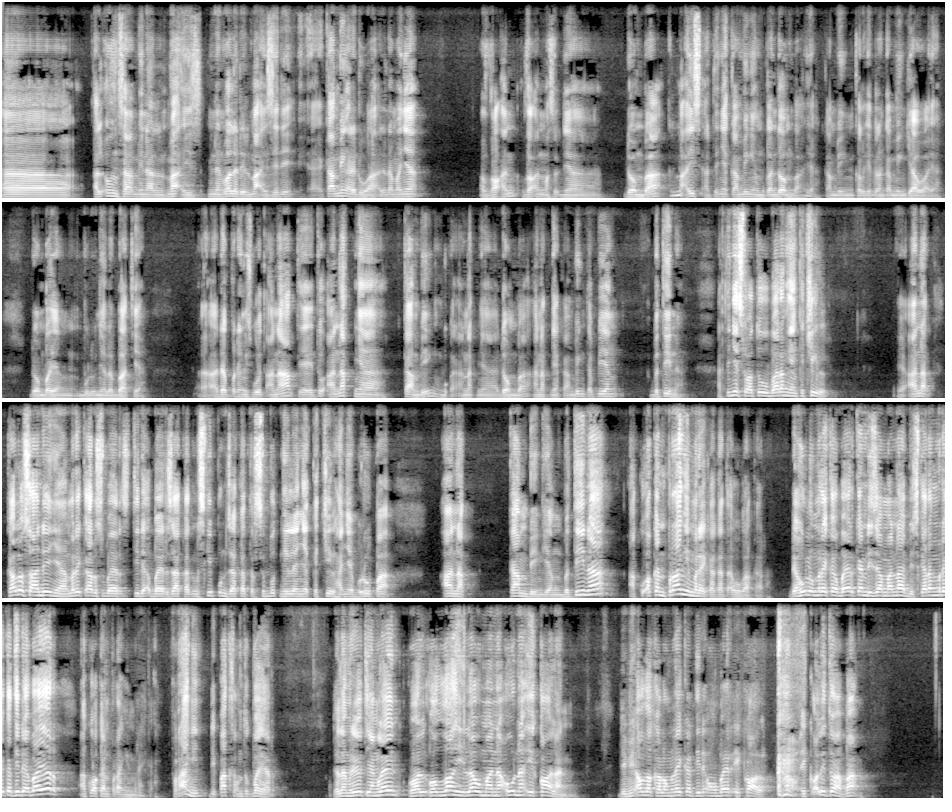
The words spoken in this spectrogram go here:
uh, al-untha minal ma'iz minal waladil ma'iz jadi eh, kambing ada dua ada namanya dha'an dha'an maksudnya domba al-ma'iz artinya kambing yang bukan domba ya kambing kalau kita bilang kambing Jawa ya domba yang bulunya lebat ya Eh, ada pun yang disebut anak yaitu anaknya kambing, bukan anaknya domba, anaknya kambing tapi yang betina. Artinya suatu barang yang kecil. Ya, anak. Kalau seandainya mereka harus bayar tidak bayar zakat meskipun zakat tersebut nilainya kecil hanya berupa anak kambing yang betina, aku akan perangi mereka kata Abu Bakar. Dahulu mereka bayarkan di zaman Nabi, sekarang mereka tidak bayar, aku akan perangi mereka. Perangi, dipaksa untuk bayar. Dalam riwayat yang lain, wallahi lau manauna iqalan. Demi Allah kalau mereka tidak mau bayar ikol. ikol itu apa?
